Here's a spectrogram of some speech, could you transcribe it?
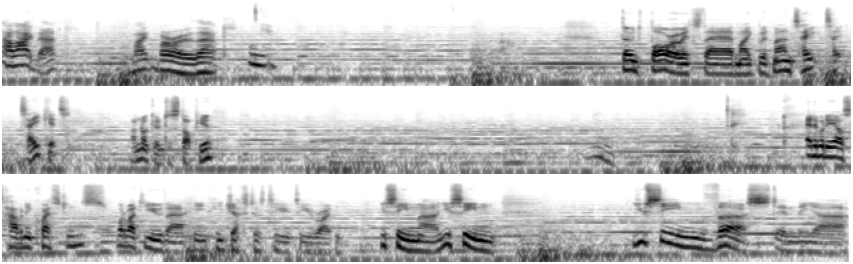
I like that. Might borrow that. Yeah. Don't borrow it, there, my good man. Take, take, take it. I'm not going to stop you. Anybody else have any questions? What about you there? He, he gestures to you, to you, Ryden. You seem, uh, you seem, you seem versed in the, uh,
